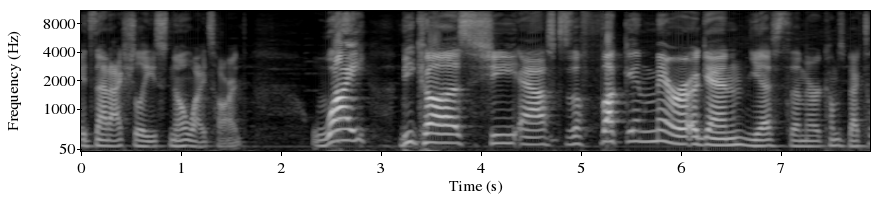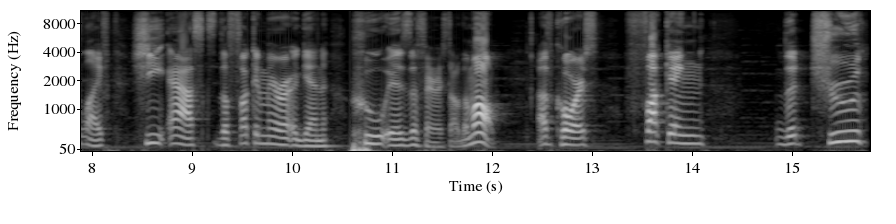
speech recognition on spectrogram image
It's not actually Snow White's heart. Why? Because she asks the fucking mirror again. Yes, the mirror comes back to life. She asks the fucking mirror again, who is the fairest of them all? Of course, fucking the truth,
